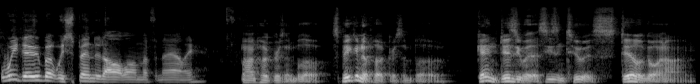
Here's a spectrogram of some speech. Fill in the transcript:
We do, but we spend it all on the finale. on hookers and blow. Speaking of hookers and blow, getting dizzy with it. Season two is still going on.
